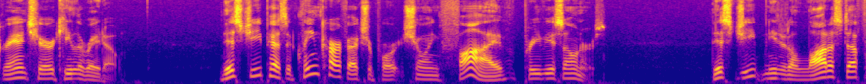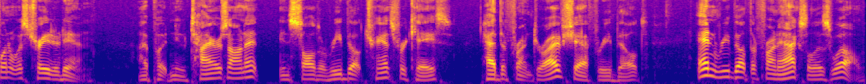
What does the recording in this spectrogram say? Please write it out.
Grand Cherokee Laredo. This Jeep has a clean Carfax report showing five previous owners. This Jeep needed a lot of stuff when it was traded in. I put new tires on it, installed a rebuilt transfer case, had the front drive shaft rebuilt, and rebuilt the front axle as well.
